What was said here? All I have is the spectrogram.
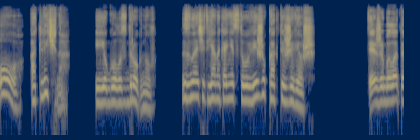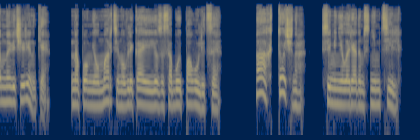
«О, отлично!» — ее голос дрогнул. «Значит, я наконец-то увижу, как ты живешь. «Ты же была там на вечеринке. — напомнил Мартин, увлекая ее за собой по улице. «Ах, точно!» — семенила рядом с ним Тиль.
